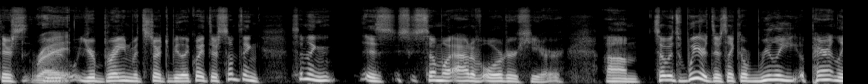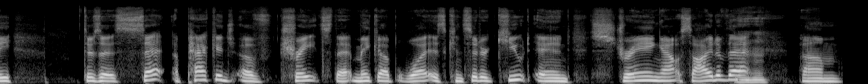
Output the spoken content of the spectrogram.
there's Right. your, your brain would start to be like, wait, there's something something is somewhat out of order here. Um, so it's weird. There's like a really apparently there's a set a package of traits that make up what is considered cute and straying outside of that um,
